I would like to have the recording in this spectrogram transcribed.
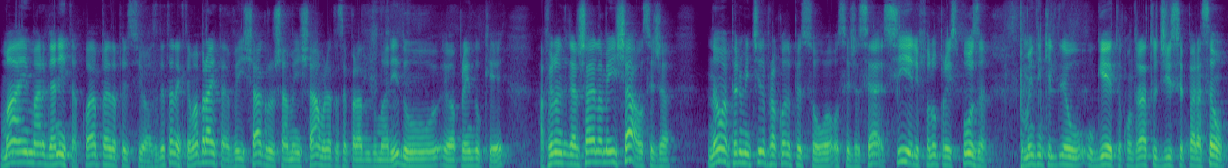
Mai marganita, qual é a pedra preciosa? Detalhe que tem uma braita. Veishagru shameisha, a mulher está separada do marido. Eu aprendo o quê? A filha de Garshá ela meisha, ou seja, não é permitido para cada pessoa, ou seja, se, é, se ele falou para a esposa, no momento em que ele deu o gueto, o contrato de separação,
